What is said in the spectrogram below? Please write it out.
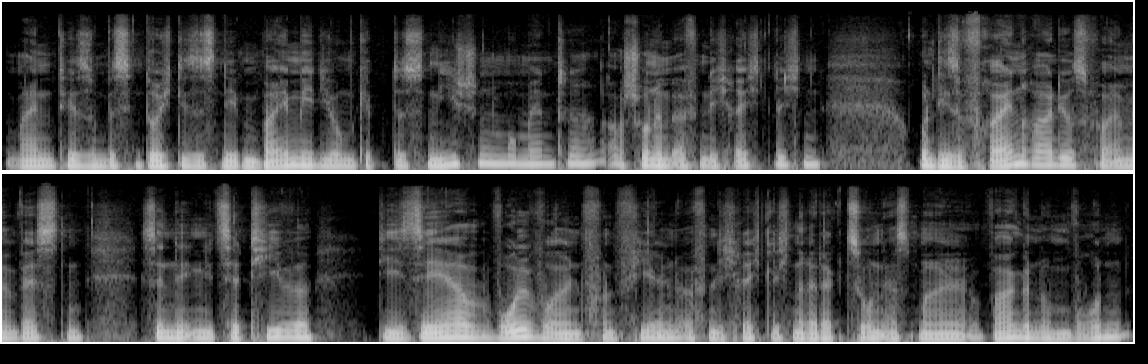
meinte so ein bisschen, durch dieses Nebenbei-Medium gibt es Nischenmomente, auch schon im öffentlich-rechtlichen. Und diese freien Radios, vor allem im Westen, sind eine Initiative, die sehr wohlwollend von vielen öffentlich-rechtlichen Redaktionen erstmal wahrgenommen wurden,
